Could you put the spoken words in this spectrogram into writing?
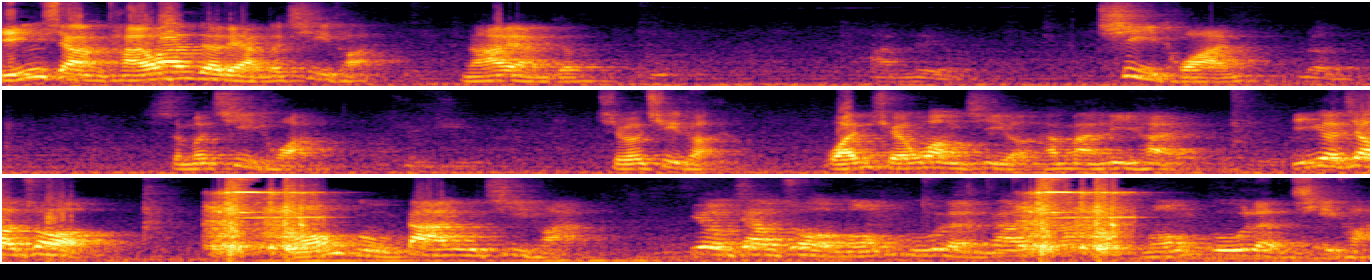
影响台湾的两个气团，哪两个？寒流。气团。冷。什么气团？什么气团？完全忘记了，还蛮厉害。一个叫做蒙古大陆气团，又叫做蒙古冷高压、蒙古冷气团。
